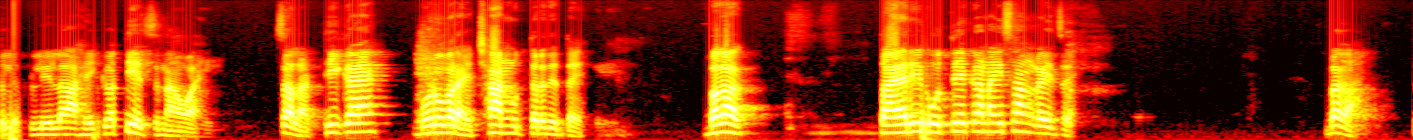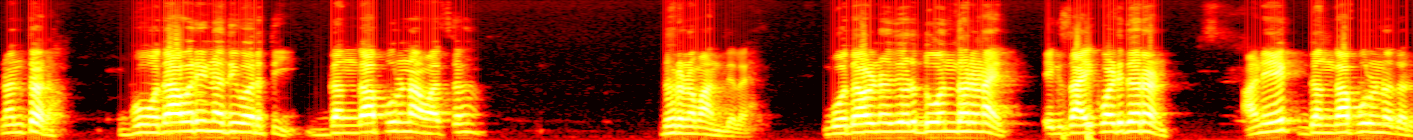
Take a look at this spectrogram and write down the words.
लपलेलं आहे किंवा तेच नाव आहे. चला ठीक आहे? बरोबर आहे. छान उत्तर देत आहे बघा तयारी होते का नाही सांगायचं बघा नंतर गोदावरी नदीवरती गंगापूर नावाचं धरण बांधलेलं आहे. गोदावरी नदीवर दोन धरण आहेत. एक जायकवाडी धरण आणि एक गंगापूर नगर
